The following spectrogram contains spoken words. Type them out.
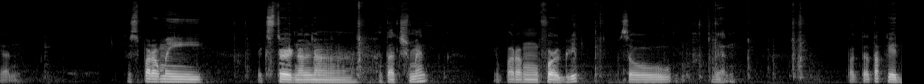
yan. Tapos parang may external na attachment. Yung parang foregrip. So, yan. Pagtatakid,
